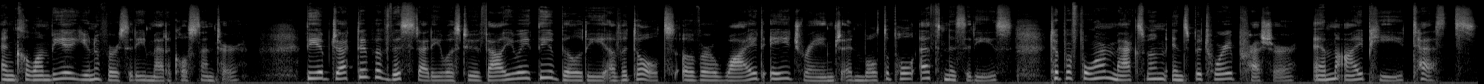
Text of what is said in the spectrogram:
and Columbia University Medical Center. The objective of this study was to evaluate the ability of adults over a wide age range and multiple ethnicities to perform maximum inspiratory pressure MIP tests.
